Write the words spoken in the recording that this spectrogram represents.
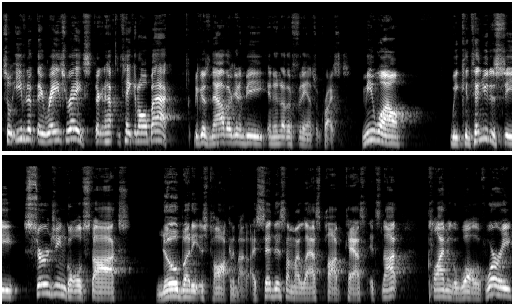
So even if they raise rates, they're going to have to take it all back because now they're going to be in another financial crisis. Meanwhile, we continue to see surging gold stocks. Nobody is talking about it. I said this on my last podcast. It's not climbing a wall of worry,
